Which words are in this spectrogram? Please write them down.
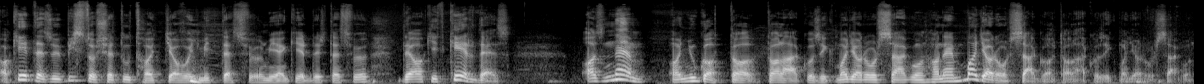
a kérdező biztos se tudhatja, hogy mit tesz föl, milyen kérdést tesz föl, de akit kérdez, az nem a nyugattal találkozik Magyarországon, hanem Magyarországgal találkozik Magyarországon.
